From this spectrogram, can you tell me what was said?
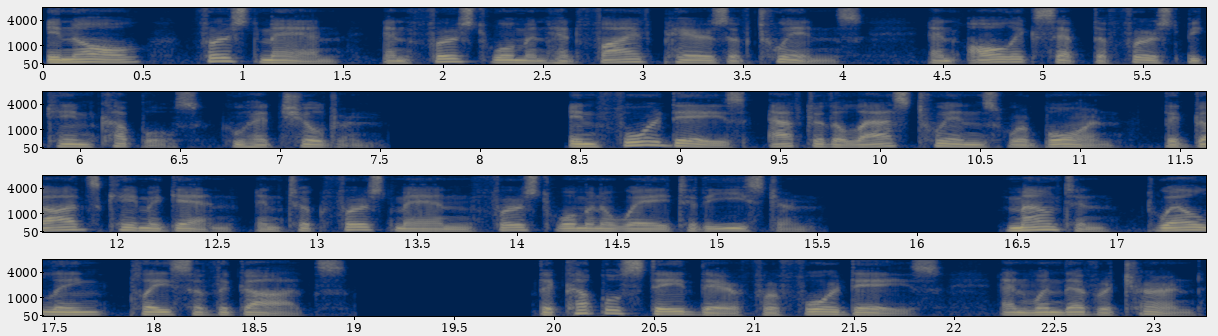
In all, first man and first woman had five pairs of twins, and all except the first became couples who had children. In four days after the last twins were born, the gods came again and took first man and first woman away to the eastern mountain, dwelling place of the gods. The couple stayed there for four days, and when they've returned,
